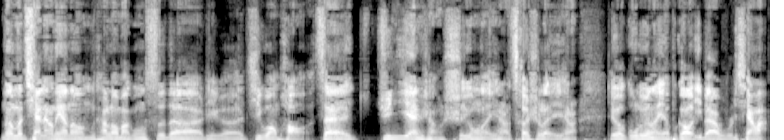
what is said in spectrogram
那么前两天呢，我们看老马公司的这个激光炮在军舰上使用了一下，测试了一下，这个功率呢也不高，一百五十千瓦。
